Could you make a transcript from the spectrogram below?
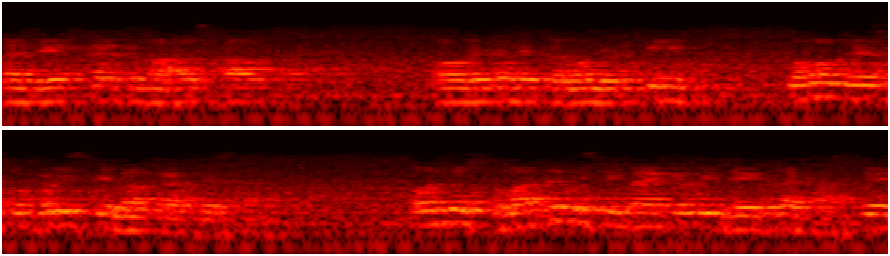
ਮੈਂ ਦੇਖ ਕਰ ਕਿ ਮਹਾਲ ਸਾਹਿਬ ਔਰ ਇਹਨਾਂ ਦੇ ਘਰੋਂ ਲੜਕੀ ਬਹੁਤ ਦੇਰ ਤੋਂ ਬੜੀ ਸੇਵਾ ਕਰਦੇ ਸਨ ਔਰ ਜੋ ਸਵਾਦੇ ਵੀ ਸੀ ਮੈਂ ਕਿਉਂ ਦੇਖਦਾ ਹੱਸਦੇ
